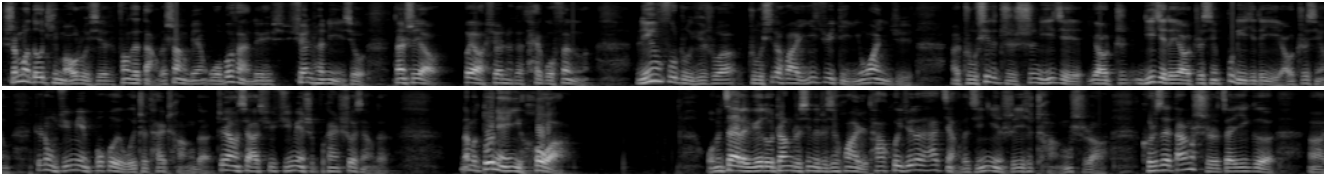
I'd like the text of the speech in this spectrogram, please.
什么都提毛主席放在党的上边，我不反对宣传领袖，但是要不要宣传的太过分了？林副主席说：“主席的话一句顶一万句啊！主席的指示理解要执，理解的要执行，不理解的也要执行。这种局面不会维持太长的，这样下去局面是不堪设想的。那么多年以后啊，我们再来阅读张志新的这些话语，他会觉得他讲的仅仅是一些常识啊。可是，在当时，在一个啊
